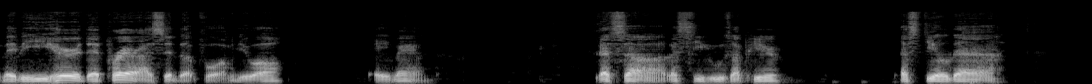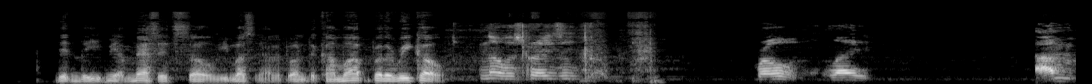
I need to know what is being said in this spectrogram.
Maybe he heard that prayer I sent up for him. You all, Amen. Let's uh let's see who's up here. That's still there. Didn't leave me a message, so he must have wanted to come up, Brother Rico. No, it's crazy, bro. Like I'm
